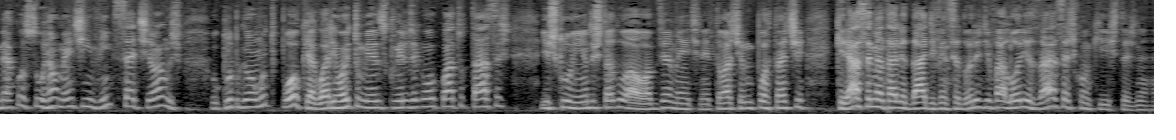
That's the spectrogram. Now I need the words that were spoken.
Mercosul. Realmente, em 27 anos, o clube ganhou muito pouco, e agora em oito meses com ele já ganhou quatro taças, excluindo o estadual, obviamente. Né? Então, acho importante criar essa mentalidade vencedora e de valorizar essas conquistas. Né?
